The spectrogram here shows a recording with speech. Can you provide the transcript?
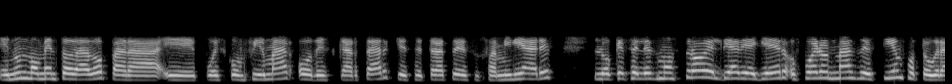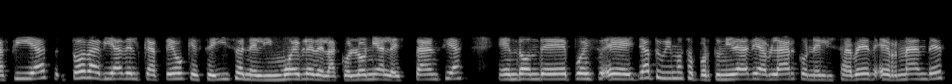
en un momento dado para, eh, pues, confirmar o descartar que se trate de sus familiares. Lo que se les mostró el día de ayer fueron más de 100 fotografías, todavía del cateo que se hizo en el inmueble de la colonia La Estancia, en donde, pues, eh, ya tuvimos oportunidad de hablar con Elizabeth Hernández,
